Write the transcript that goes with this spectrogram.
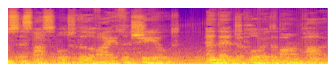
Close as possible to the Leviathan shield, and then deploy the bomb pod.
